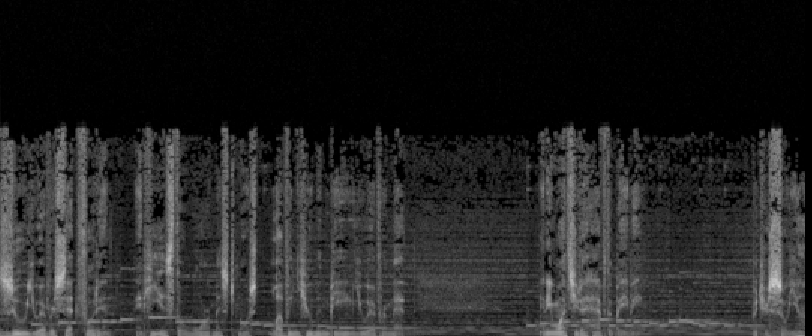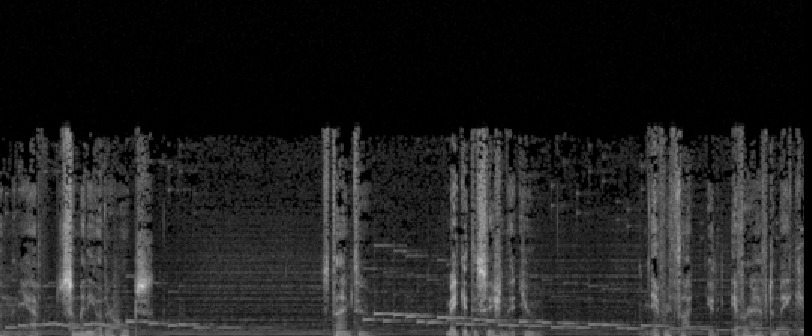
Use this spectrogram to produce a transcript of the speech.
zoo you ever set foot in, and he is the warmest, most loving human being you ever met and he wants you to have the baby. But you're so young and you have so many other hopes. It's time to make a decision that you never thought you'd ever have to make.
